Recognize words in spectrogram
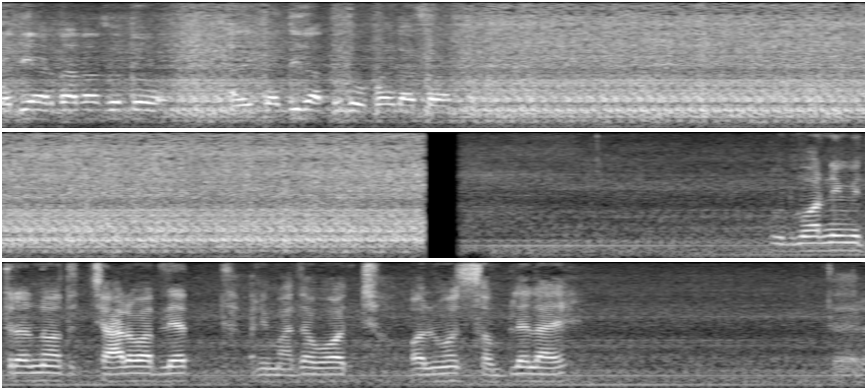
कधी अर्धा तास होतो आणि कधी जातो झोपायला असं वाटतं. गुड मॉर्निंग मित्रांनो आता चार वाजल्यात. आणि माझा वॉच ऑलमोस्ट संपलेला आहे. तर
